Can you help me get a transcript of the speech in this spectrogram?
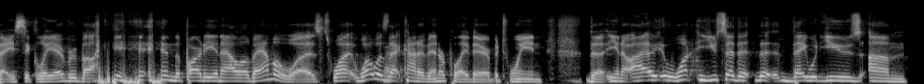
basically everybody in the party in Alabama was. What what was that kind of interplay there between the you know I one you said that they would use um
